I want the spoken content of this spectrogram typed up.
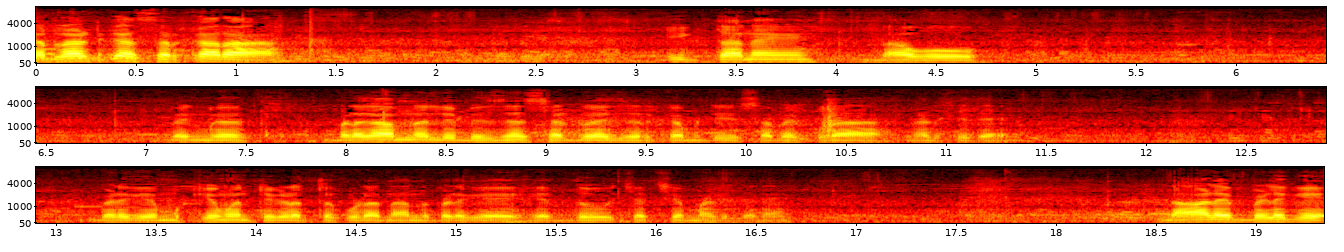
ಕರ್ನಾಟಕ ಸರ್ಕಾರ ಈಗ ತಾನೇ ನಾವು ಬೆಂಗಳೂರು ಬೆಳಗಾಂನಲ್ಲಿ ಬಿಸ್ನೆಸ್ ಅಡ್ವೈಸರ್ ಕಮಿಟಿ ಸಭೆ ಕೂಡ ನಡೆಸಿದೆ. ಬೆಳಗ್ಗೆ ಮುಖ್ಯಮಂತ್ರಿಗಳ ಹತ್ರ ಕೂಡ ನಾನು ಬೆಳಗ್ಗೆ ಎದ್ದು ಚರ್ಚೆ ಮಾಡಿದ್ದೇನೆ. ನಾಳೆ ಬೆಳಗ್ಗೆ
